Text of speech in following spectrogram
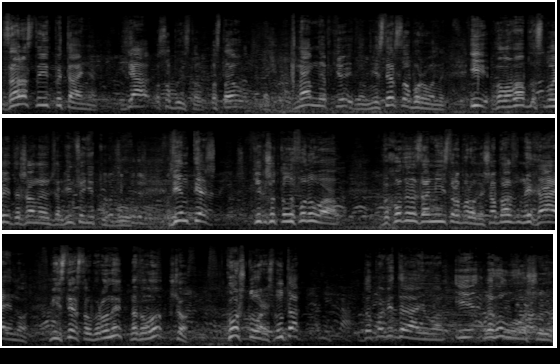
Зараз стоїть питання. Я особисто поставив нам необхідно Міністерство оборони і голова обласної державної Він сьогодні тут був. Він теж тільки що телефонував. виходив за міністра оборони, щоб нам негайно Міністерство оборони надало що? Кошторис. Ну так доповідаю вам і наголошую,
